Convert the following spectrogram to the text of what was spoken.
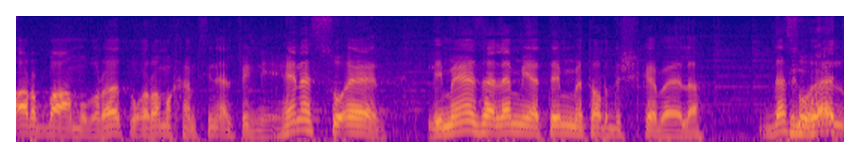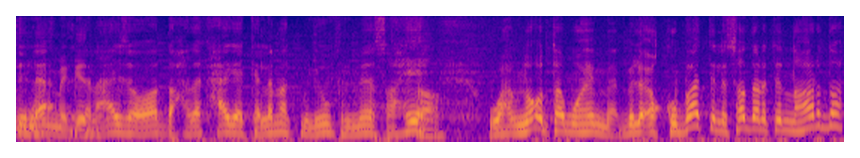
أربع مباريات وغرامة 50000 جنيه. هنا السؤال لماذا لم يتم طرد شيكابالا ده سؤال لا مهم ده أنا جدا عايز أوضح حضرتك حاجة كلامك مليون في المية صحيح. آه. ونقطه مهمة بالعقوبات اللي صدرت النهارده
